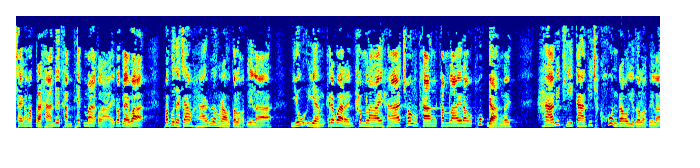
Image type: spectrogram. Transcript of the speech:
ใช้คำว่าประหารด้วยคำเท็จมากหลาย ก็แปลว่า พระพุทธเจ้าหาเรื่องเราตลอดเวลา ยุยังเรียกว่าอะไรทำลายหาช่องทางทำลายเราทุกอย่างเลย หาวิธีการที่จะโค่นเราอยู่ตลอดเวลา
